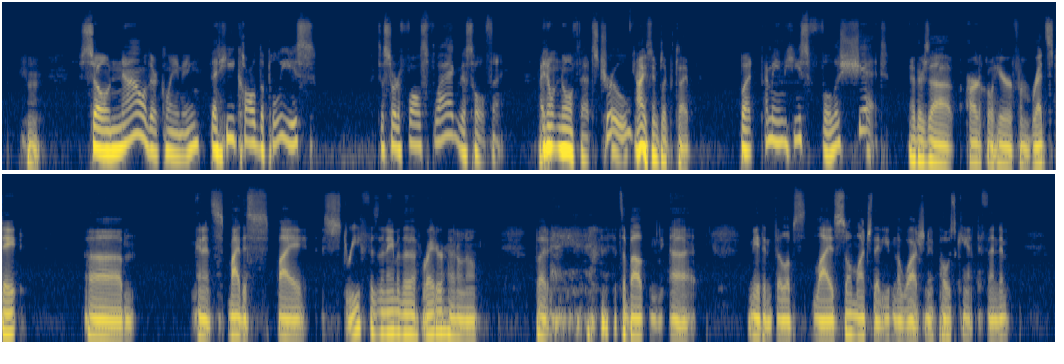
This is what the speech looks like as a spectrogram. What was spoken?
So now they're claiming that he called the police to sort of false flag this whole thing. I don't know if that's true, Ah, he seems like the type. but I mean, he's full of shit. Yeah, there's a article here from Red State, um, and it's by this by Streiff is the name of the writer. I don't know, but it's about uh, Nathan Phillips lies so much that even the Washington Post can't defend him.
